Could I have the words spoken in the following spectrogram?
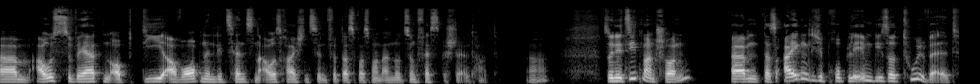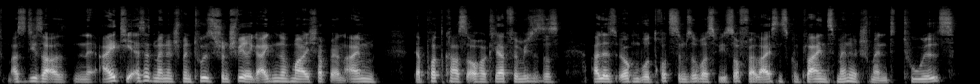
ähm, auszuwerten, ob die erworbenen Lizenzen ausreichend sind für das, was man an Nutzung festgestellt hat. Ja. So, und jetzt sieht man schon, ähm, das eigentliche Problem dieser Toolwelt, also dieser ne, IT Asset Management Tool ist schon schwierig. Eigentlich nochmal, ich habe in einem der Podcasts auch erklärt, für mich ist das alles irgendwo trotzdem sowas wie Software License Compliance Management Tools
